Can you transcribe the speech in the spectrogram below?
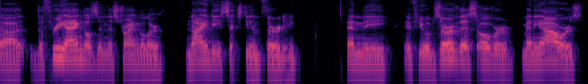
uh, the three angles in this triangle are 90, 60, and 30. And the if you observe this over many hours,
